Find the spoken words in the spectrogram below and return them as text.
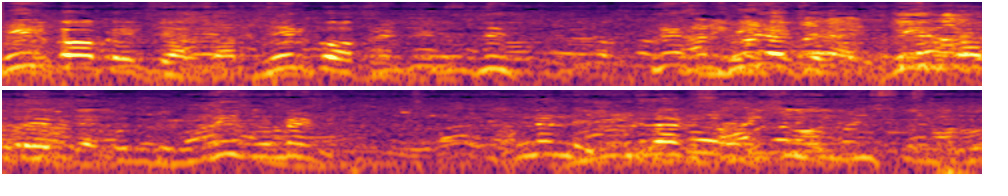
మీరు కోఆపరేట్ చేయాలి సార్ మీరు కోఆపరేట్ చేయాలి ప్లీజ్ ప్లీజ్ మీరే చేయాలి మీరు కోఆపరేట్ చేయాలి ప్లీజ్ ఉండండి ఉండండి ఇప్పుడు దాకా సాక్షులు తీసుకున్నారు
